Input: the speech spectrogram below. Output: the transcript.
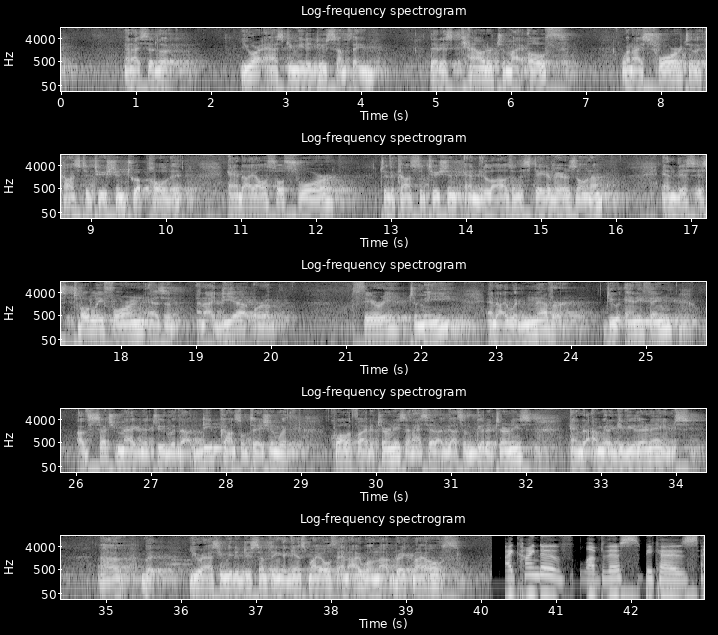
and I said, look, you are asking me to do something that is counter to my oath when I swore to the Constitution to uphold it, and I also swore to the Constitution and the laws of the state of Arizona. And this is totally foreign as a, an idea or a theory to me, and I would never do anything of such magnitude without deep consultation with qualified attorneys. And I said, I've got some good attorneys, and I'm going to give you their names. Uh, but you are asking me to do something against my oath, and I will not break my oath. I kind of loved this because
